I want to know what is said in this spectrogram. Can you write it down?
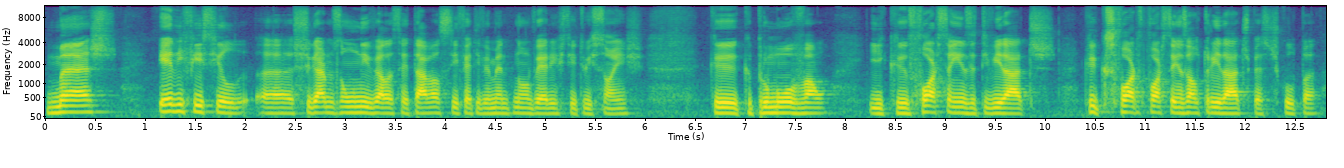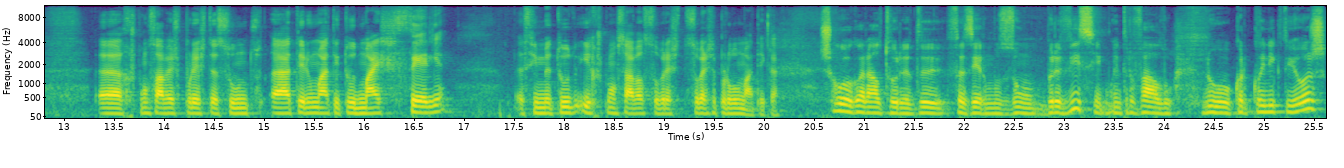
mas é difícil uh, chegarmos a um nível aceitável se efetivamente não houver instituições que, que promovam e que forcem as atividades, que, que for, forcem as autoridades, peço desculpa, uh, responsáveis por este assunto a ter uma atitude mais séria, acima de tudo, e responsável sobre, este, sobre esta problemática. Chegou agora a altura de fazermos um brevíssimo intervalo no Corpo Clínico de hoje.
